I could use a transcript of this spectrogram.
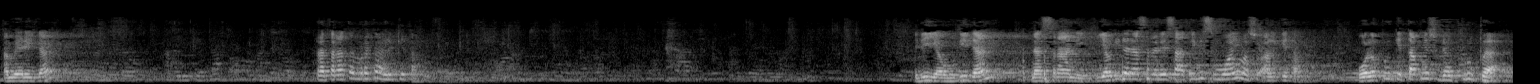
Amerika rata-rata mereka ahli kitab. Jadi Yahudi dan Nasrani. Yahudi dan Nasrani saat ini semuanya masuk Alkitab. Walaupun kitabnya sudah berubah.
